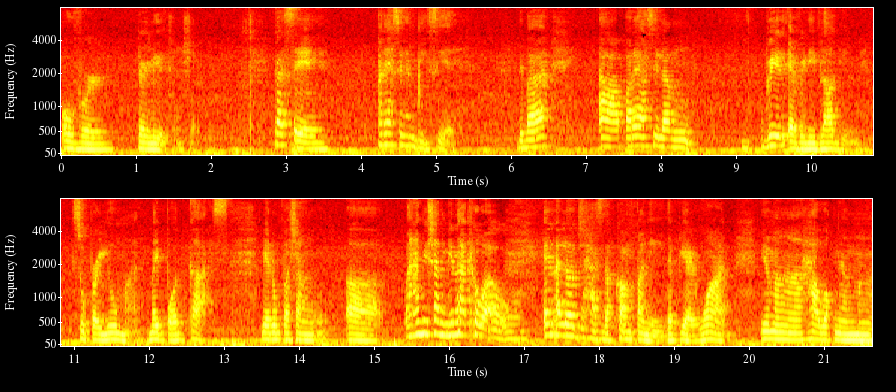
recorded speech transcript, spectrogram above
over the relationship. Kasi, pareha silang busy eh. 'Di ba? Ah, pareha silang will everyday vlogging, superhuman, may podcast. Meron pa siyang ah, marami siyang ginagawa. Oo. And Alodia has the company, the Pier One, yung mga hawak ng mga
